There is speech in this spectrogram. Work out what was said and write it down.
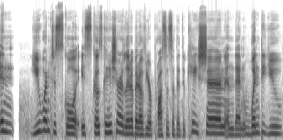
And you went to school eh, east coast can you share a little bit of your process of education? And then when did you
